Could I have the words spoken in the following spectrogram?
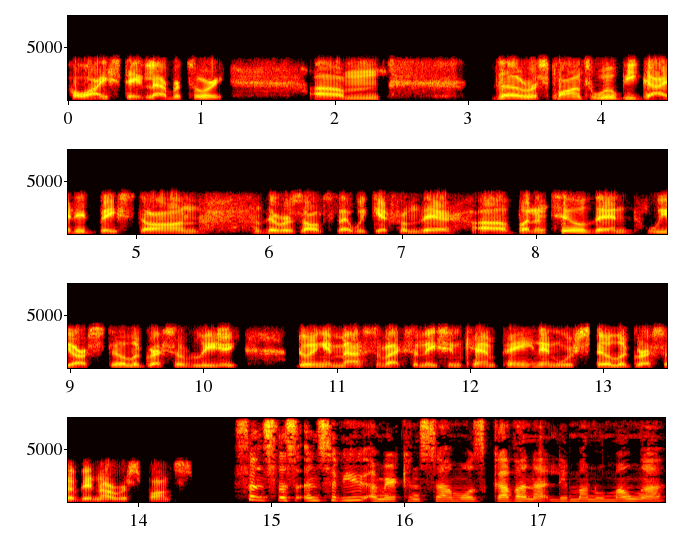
Hawaii State Laboratory. Um, the response will be guided based on the results that we get from there. Uh, but until then, we are still aggressively doing a mass vaccination campaign, and we're still aggressive in our response. Since this interview, American Samoa's Governor Lemanu Mauga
